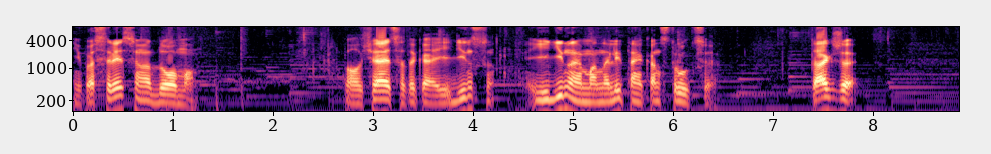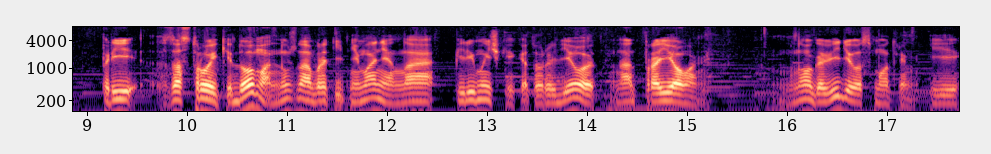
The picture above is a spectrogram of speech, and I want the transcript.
непосредственно домом. Получается такая единственная, единая монолитная конструкция. Также при застройке дома нужно обратить внимание на перемычки, которые делают над проемами. Много видео смотрим и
